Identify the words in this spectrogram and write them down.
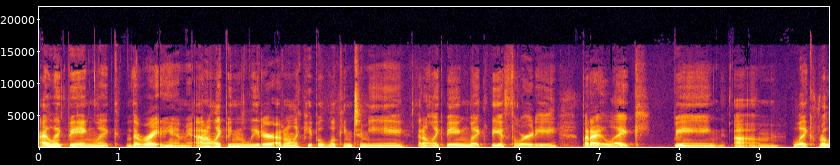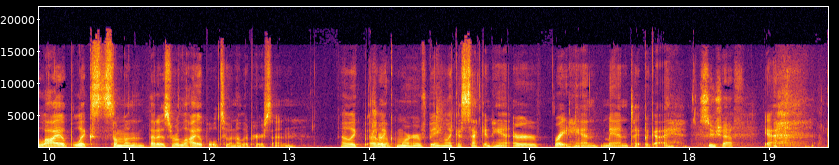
I like being like the right hand man. I don't like being the leader. I don't like people looking to me. I don't like being like the authority, but I like being um like reliable like someone that is reliable to another person. I like I like more of being like a second hand or right hand man type of guy. Sous chef. Yeah.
